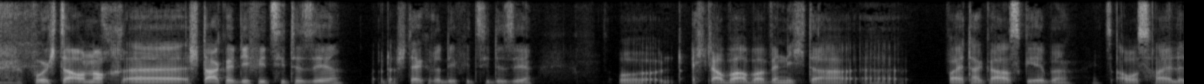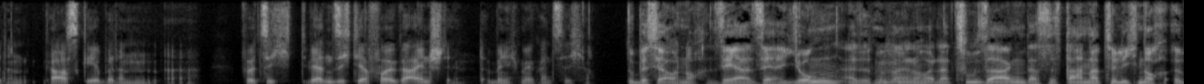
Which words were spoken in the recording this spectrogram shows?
wo ich da auch noch äh, starke Defizite sehe oder stärkere Defizite sehe. Und ich glaube aber, wenn ich da äh, weiter Gas gebe, jetzt ausheile, dann Gas gebe, dann äh, wird sich, werden sich die Erfolge einstellen. Da bin ich mir ganz sicher. Du bist ja auch noch sehr, sehr jung. Also das muss Mhm. man ja nochmal dazu sagen, dass es da natürlich noch äh,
